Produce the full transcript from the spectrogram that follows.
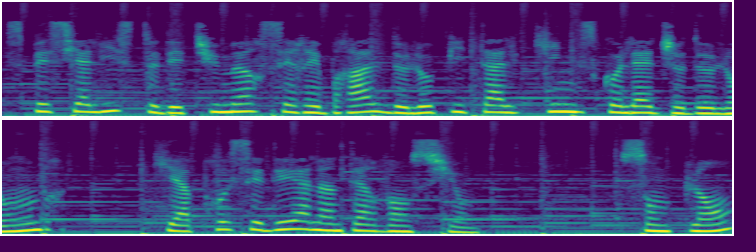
spécialiste des tumeurs cérébrales de l'hôpital King's College de Londres, qui a procédé à l'intervention. Son plan,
